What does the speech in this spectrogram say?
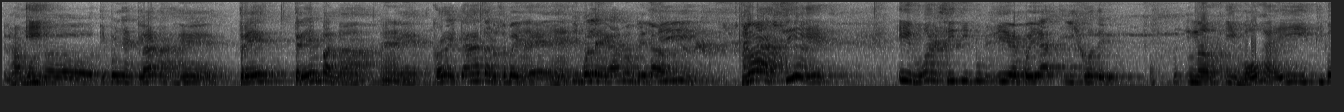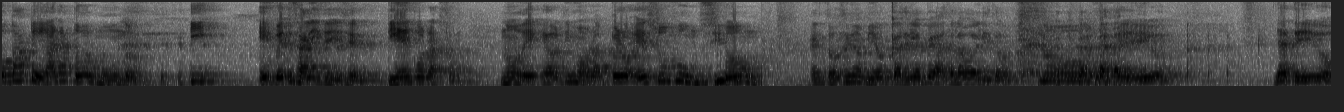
El famoso tipo ña clara, eh, tres, tres empanadas. Eh. Eh, con ahí hasta luz para Eh, eh. tipo legal, no fila. Sí, no, así es. Y vos así, tipo, Y después ya, hijo de. no, y vos ahí, tipo, para pegar a todo el mundo. Y después te salen y te dicen, tienen corazón, no deje a última hora, pero es su función. Entonces, mi amigo, casi le pegaste al abuelito. No, ya te digo. Ya te digo,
